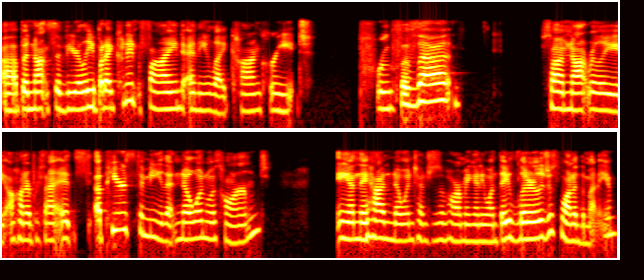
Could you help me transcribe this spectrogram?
uh, but not severely. But I couldn't find any like concrete proof of that. So I'm not really 100%. It appears to me that no one was harmed and they had no intentions of harming anyone. They literally just wanted the money.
